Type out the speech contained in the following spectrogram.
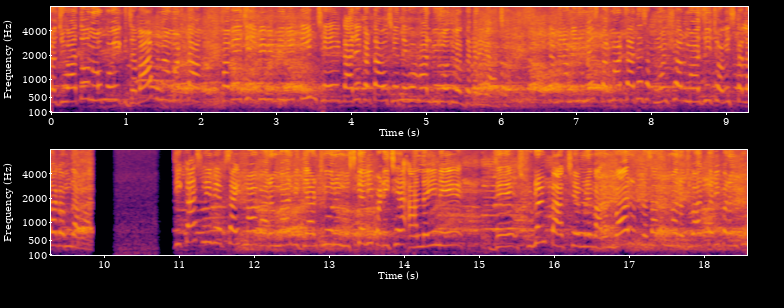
રજૂઆતોનો કોઈ જવાબ ન મળતા હવે જે એબીવીપીની ટીમ છે, કાર્યકર્તાઓ છે, તેઓ હાલ વિરોધ વ્યક્ત કરી રહ્યા છે. કેમેરામેન ઉમેશ પરમાર સાથે સપના માઝી ચોવીસ કલાક, અમદાવાદ. વિકાસની વેબસાઇટમાં વારંવાર વિદ્યાર્થીઓને મુશ્કેલી પડી છે. આ લઈને જે સ્ટુડન્ટ પાર્ક છે, એમણે વારંવાર પ્રશાસનમાં રજૂઆત કરી, પરંતુ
